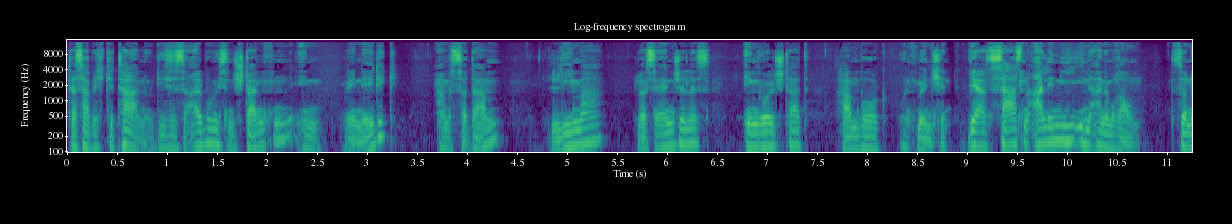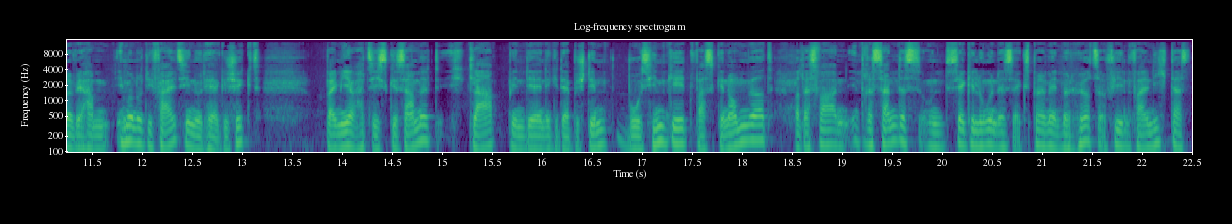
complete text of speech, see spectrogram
Das habe ich getan. Und dieses Album ist entstanden in Venedig, Amsterdam, Lima, Los Angeles, Ingolstadt, Hamburg und München. Wir saßen alle nie in einem Raum, sondern wir haben immer nur die Files hin und her geschickt. Bei mir hat sich's gesammelt. Ich klar bin derjenige, der bestimmt, wo es hingeht, was genommen wird. Aber das war ein interessantes und sehr gelungenes Experiment. Man hört es auf jeden Fall nicht, dass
